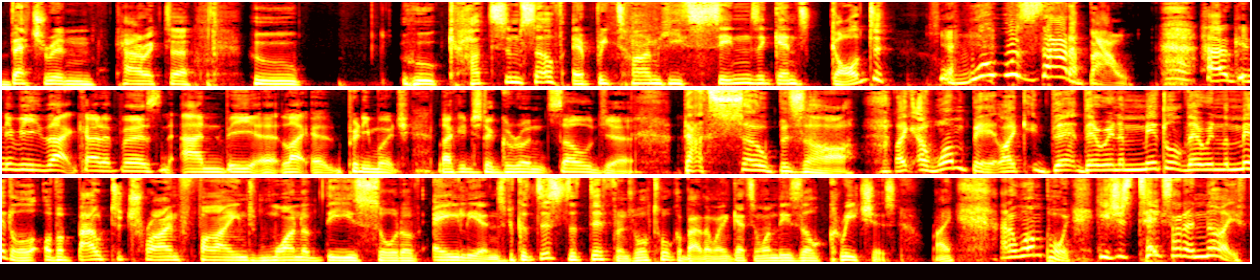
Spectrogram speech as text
veteran character who who cuts himself every time he sins against God. Yeah. What was that about? How can you be that kind of person and be uh, like uh, pretty much like just a grunt soldier? That's so bizarre. Like at one bit, like they're, they're in a middle, they're in the middle of about to try and find one of these sort of aliens because this is the difference. We'll talk about that when it gets to one of these little creatures, right? And at one point, he just takes out a knife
